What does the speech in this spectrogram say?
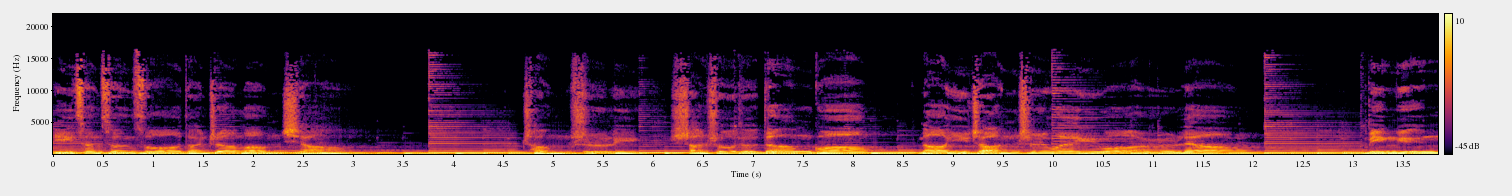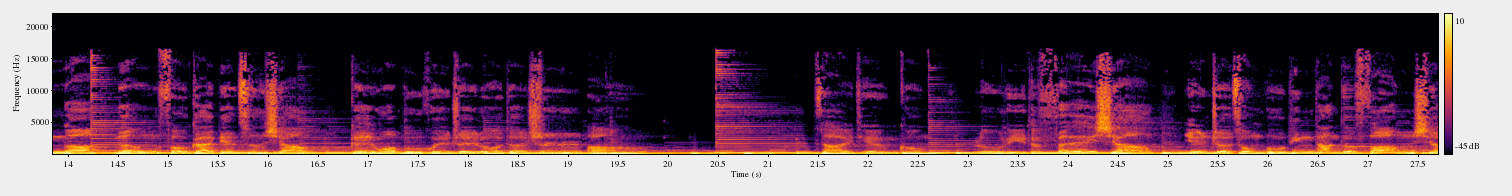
一层层缩短着梦想。城市里闪烁的灯光，那一盏是为我而亮。命运啊，能否改变慈祥，给我不会坠落的翅膀，在天空努力的飞翔，沿着从不平坦的方向。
